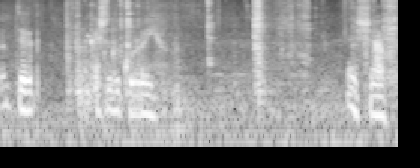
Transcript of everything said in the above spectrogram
para meter na caixa do correio. É a chave.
